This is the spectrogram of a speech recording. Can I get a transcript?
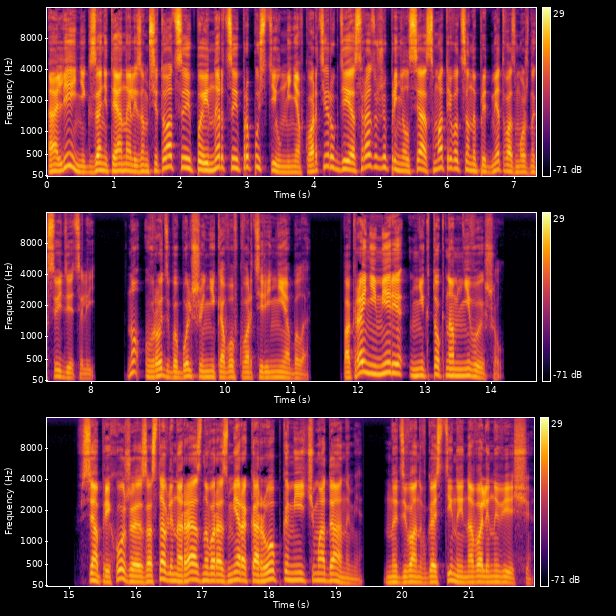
Олейник, занятый анализом ситуации, по инерции пропустил меня в квартиру, где я сразу же принялся осматриваться на предмет возможных свидетелей. Но вроде бы больше никого в квартире не было. По крайней мере, никто к нам не вышел. Вся прихожая заставлена разного размера коробками и чемоданами. На диван в гостиной навалены вещи.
